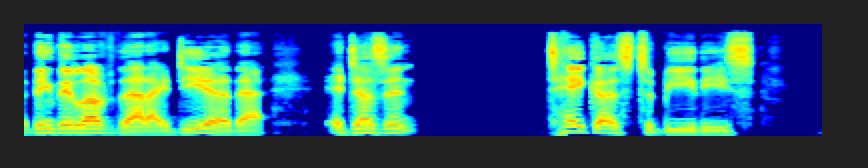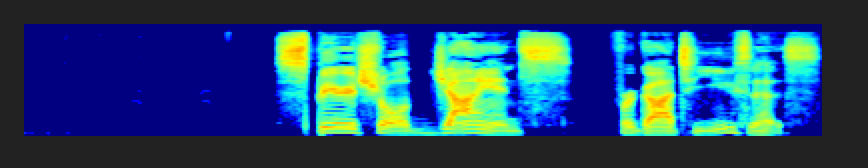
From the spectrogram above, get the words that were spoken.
I think they loved that idea that it doesn't take us to be these spiritual giants for God to use us.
